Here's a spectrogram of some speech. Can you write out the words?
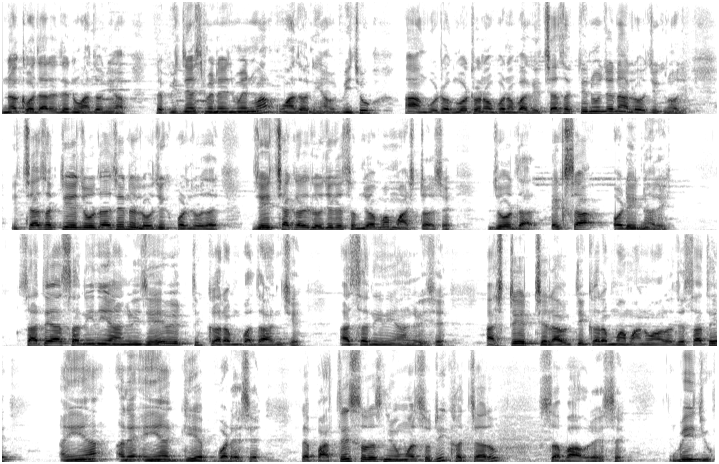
નખ વધારે તેનું વાંધો નહીં આવે. એટલે બિઝનેસ મેનેજમેન્ટમાં વાંધો નહીં આવે. બીજું, આ અંગૂઠો, અંગૂઠોનો ઉપરનો ભાગ ઈચ્છાશક્તિનો છે ને આ લોજિકનો છે. ઈચ્છાશક્તિ એ જોરદાર છે ને લોજિક પણ જોરદાર જે ઈચ્છા કરે લોજિક એ સમજાવવામાં માસ્ટર છે. જોરદાર એક્સ્ટ્રા ઓર્ડિનરી સાથે આ શનિની આંગળી છે. એ વ્યક્તિ કરમ પ્રધાન છે. આ શનિની આંગળી છે. આ સ્ટેટ છે. આ વ્યક્તિ કરમમાં માનવાવાળો છે. સાથે અહીંયા અને અહીંયા ગેપ પડે છે. એટલે પાંત્રીસ વર્ષની ઉંમર સુધી ખર્ચારું સ્વભાવ રહેશે. બીજું,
